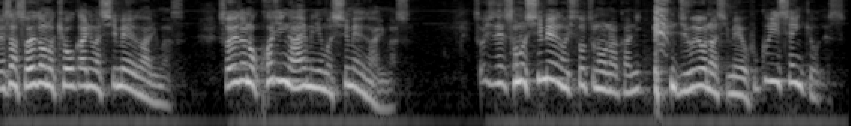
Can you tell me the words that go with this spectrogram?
皆さんそれぞれの教会には使命があります。それぞれの個人の歩みにも使命があります。そしてその使命の一つの中に 重要な使命は福音宣教です。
